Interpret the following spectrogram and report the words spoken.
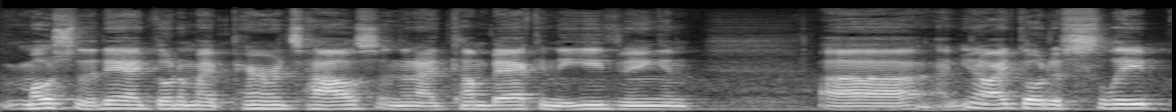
most of the day I'd go to my parents' house, and then I'd come back in the evening, and uh, you know, I'd go to sleep,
